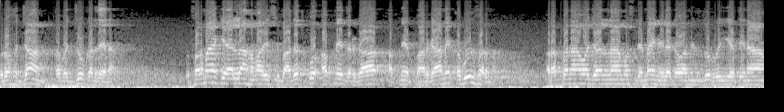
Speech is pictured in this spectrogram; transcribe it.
رحجان توجہ کر دینا۔ تو فرمایا کہ اللہ ہماری اس عبادت کو اپنے درگاہ، اپنے بارگاہ میں قبول فرما۔ ربنا وجعلنا مسلمین لک ومن ذریتنا۔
